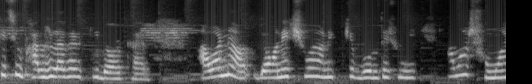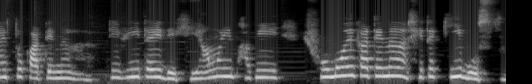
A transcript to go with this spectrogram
কিছু ভালো লাগার কি দরকার? আবার না, অনেক সময় অনেককে বলতে শুনি, আমার সময় তো কাটে না, টিভিটাই দেখি। আমি ভাবি, সময় কাটে না, সেটা কি বস্তু?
